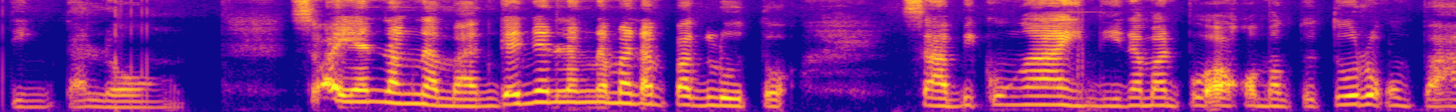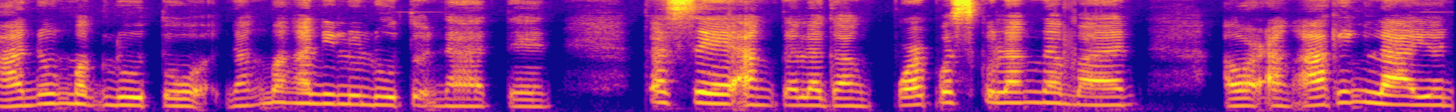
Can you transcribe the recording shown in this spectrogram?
ating talong. So, ayan lang naman. Ganyan lang naman ang pagluto. Sabi ko nga, hindi naman po ako magtuturo kung paano magluto ng mga niluluto natin. Kasi ang talagang purpose ko lang naman or ang aking layon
